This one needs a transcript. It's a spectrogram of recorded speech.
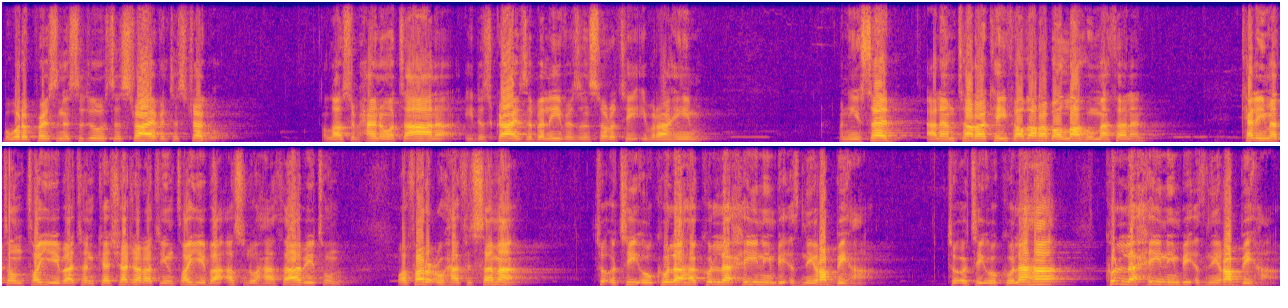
But what a person is to do is to strive and to struggle. Allah subhanahu wa ta'ala, He describes the believers in Surah Ibrahim when He said, ألم ترى كيف ضرب الله مثلا كلمة طيبة كشجرة طيبة أصلها ثابت وفرعها في السماء تؤتي أكلها كل حين بإذن ربها تؤتي أكلها كل حين بإذن ربها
